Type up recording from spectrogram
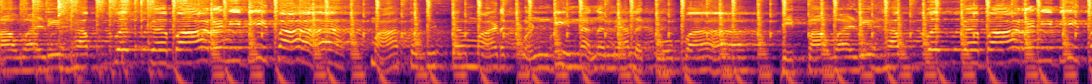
ದೀಪಾವಳಿ ಹಬ್ಬಕ್ಕ ಬಾರಣಿ ದೀಪ. ಮಾತು ಬಿಟ್ಟ ಮಾಡ್ಕೊಂಡಿ ನನ್ನ ಮ್ಯಾಲ ಕೋಪ. ದೀಪಾವಳಿ ಹಬ್ಬಕ್ಕ ಬಾರಣಿ ದೀಪ.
